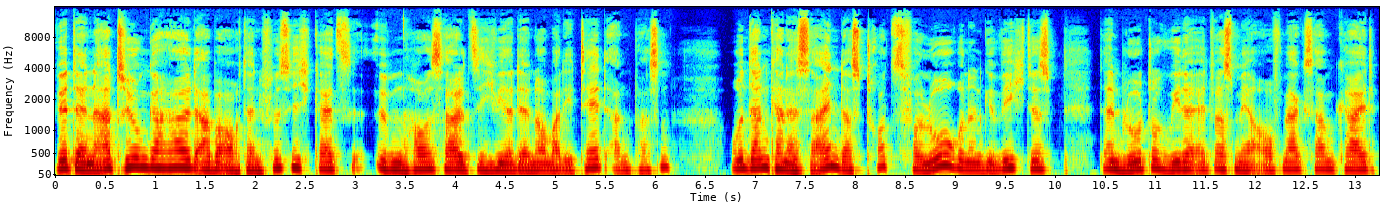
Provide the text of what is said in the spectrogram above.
wird dein Natriumgehalt, aber auch dein Flüssigkeitshaushalt sich wieder der Normalität anpassen. Und dann kann es sein, dass trotz verlorenen Gewichtes dein Blutdruck wieder etwas mehr Aufmerksamkeit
